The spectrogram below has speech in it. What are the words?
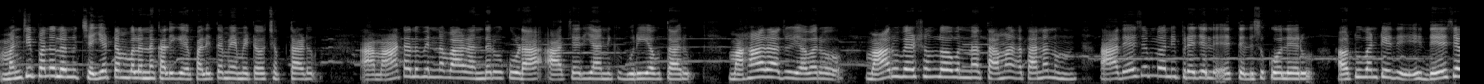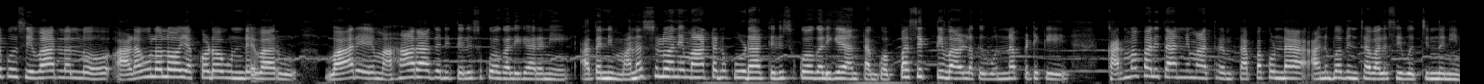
మంచి పనులను చెయ్యటం వలన కలిగే ఫలితమేమిటో చెప్తాడు. ఆ మాటలు విన్న వారందరూ కూడా ఆశ్చర్యానికి గురి అవుతారు. మహారాజు ఎవరో మారు వేషంలో ఉన్న తమ తనను ఆ దేశంలోని ప్రజలే తెలుసుకోలేరు. అటువంటిది దేశపు శివార్లలో అడవులలో ఎక్కడో ఉండేవారు. వారే మహారాజుని తెలుసుకోగలిగారని అతని మనస్సులోని మాటను కూడా తెలుసుకోగలిగే అంత గొప్ప శక్తి వాళ్ళకి ఉన్నప్పటికీ కర్మ ఫలితాన్ని మాత్రం తప్పకుండా అనుభవించవలసి వచ్చిందని.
